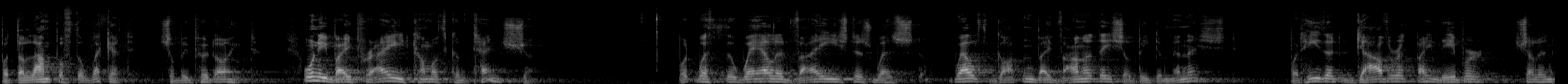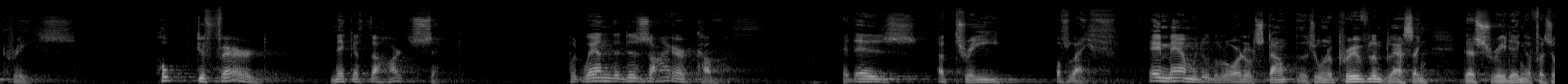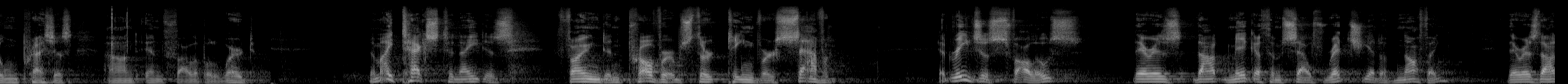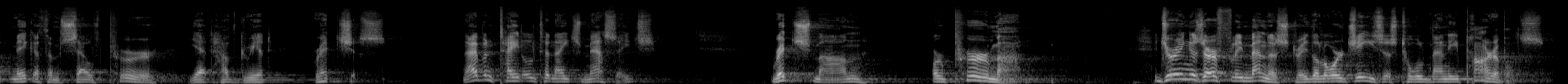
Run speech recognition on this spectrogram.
but the lamp of the wicked shall be put out. Only by pride cometh contention, but with the well advised is wisdom. Wealth gotten by vanity shall be diminished, but he that gathereth by labour shall increase. Hope deferred maketh the heart sick, but when the desire cometh, it is a tree of life. Amen. We know the Lord will stamp with his own approval and blessing this reading of his own precious and infallible word. Now, my text tonight is found in Proverbs 13, verse 7. It reads as follows There is that maketh himself rich, yet of nothing. There is that maketh himself poor, yet hath great riches. Now, I've entitled tonight's message, Rich Man or poor man. During his earthly ministry, the Lord Jesus told many parables.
